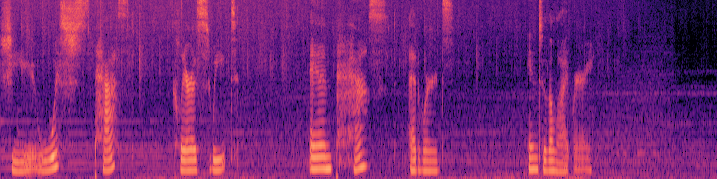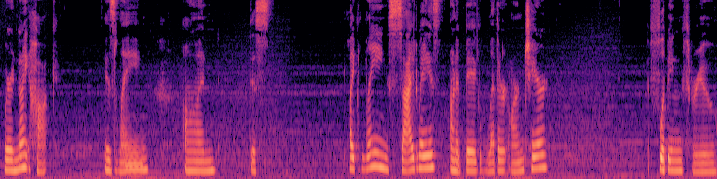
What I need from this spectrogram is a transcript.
She whisks past Clara's suite and past Edward's into the library, where Nighthawk is laying on this, like laying sideways on a big leather armchair, flipping through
